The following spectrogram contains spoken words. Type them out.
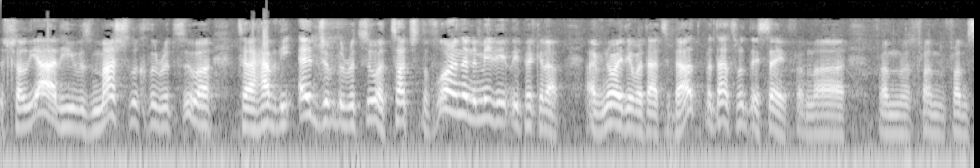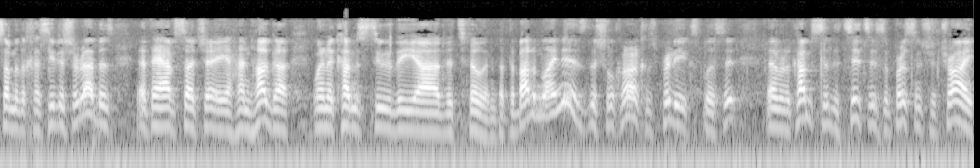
shalyad, he was mashlich the ritzua to have the edge of the ritzua touch the floor and then immediately pick it up. I have no idea what that's about, but that's what they say from uh, from from from some of the Hasidic Rebbe's that they have such a hanhaga when it comes to the uh, the tefillin. But the bottom line is the Shulchan Aruch is pretty explicit that when it comes to the tzitzis, a person should try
